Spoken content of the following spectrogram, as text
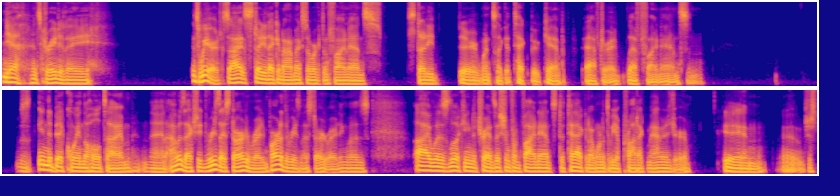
yeah, it's created a. It's weird. So I studied economics. I worked in finance. Studied or went to like a tech boot camp after I left finance and was into Bitcoin the whole time. And then I was actually the reason I started writing. Part of the reason I started writing was I was looking to transition from finance to tech, and I wanted to be a product manager in uh, just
